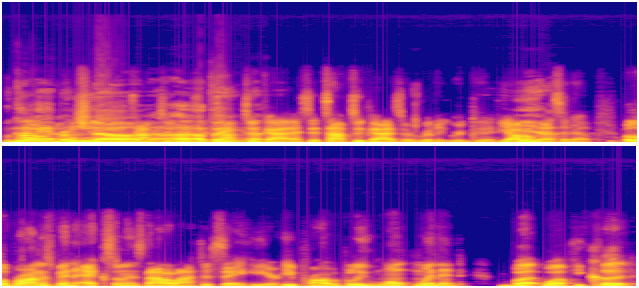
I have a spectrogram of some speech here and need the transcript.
But go no, ahead, no, bro. he should be No, the top no, two. I- I the think- top two guys. The top two guys are really, really good. Y'all don't Yeah. mess it up. But LeBron has been excellent. It's not a lot to say here. He probably won't win it, but well, he could,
